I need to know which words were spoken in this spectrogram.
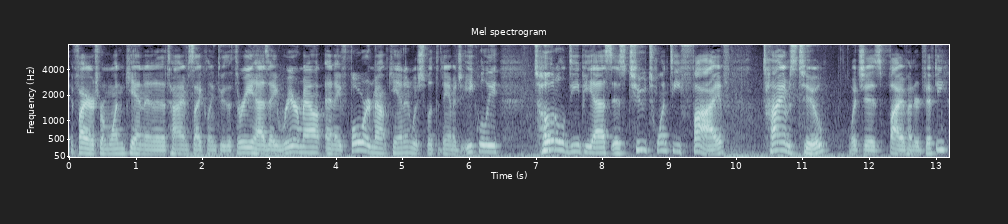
It fires from one cannon at a time, cycling through the three. Has a rear mount and a forward mount cannon, which split the damage equally. Total DPS is 225 times 2, which is 550.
